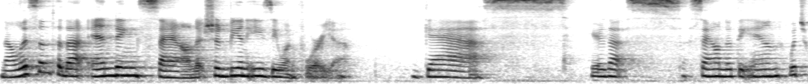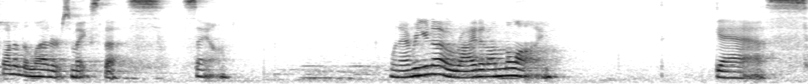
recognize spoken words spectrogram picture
Now listen to that ending sound. It should be an easy one for you. Gas. Hear that sound at the end? Which one of the letters makes the sound? Whenever you know, write it on the line gas.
